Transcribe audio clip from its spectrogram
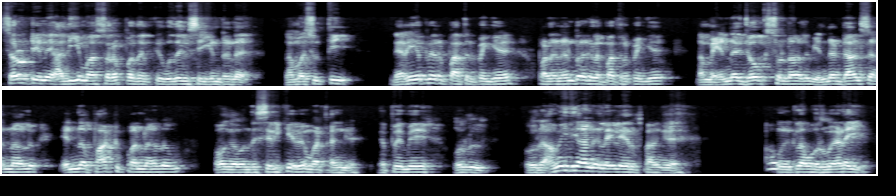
செரோட்டினை அதிகமாக சுரப்பதற்கு உதவி செய்கின்றன. நம்ம சுற்றி நிறைய பேர் பார்த்துருப்பீங்க பல நண்பர்களை பார்த்துருப்பீங்க. நம்ம என்ன ஜோக் சொன்னாலும் என்ன டான்ஸ் ஆடினாலும் என்ன பாட்டு பாடினாலும் அவங்க வந்து சிரிக்கவே மாட்டாங்க. எப்பயுமே ஒரு ஒரு அமைதியான நிலையில் இருப்பாங்க. அவங்களுக்கெல்லாம் ஒரு வேளை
